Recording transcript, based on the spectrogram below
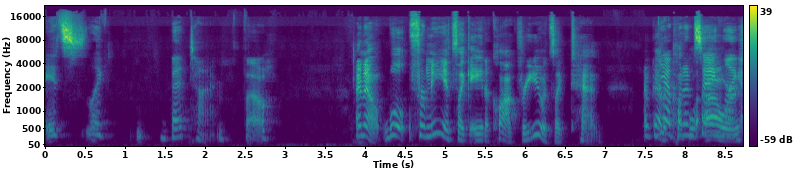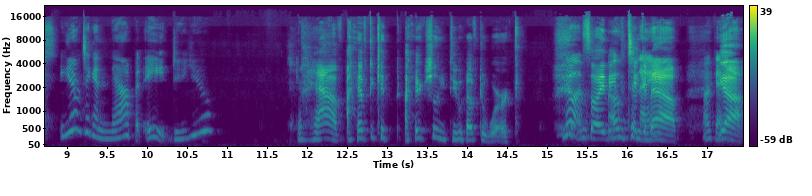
It's like bedtime though. I know. Well, for me, it's like eight o'clock. For you, it's like ten. I've got yeah, but I'm saying hours. like you don't take a nap at eight, do you? I have. I have to get. I actually do have to work, No, I'm so I need oh, to take tonight? a nap. Okay. Yeah,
